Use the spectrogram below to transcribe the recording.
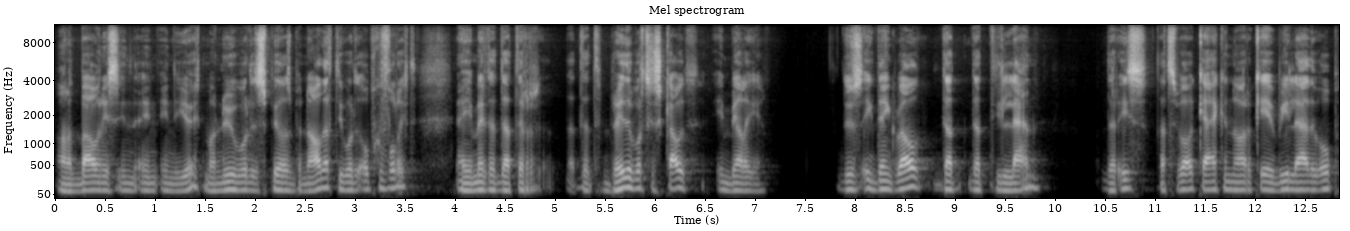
aan het bouwen is in, in, de jeugd. Maar nu worden de spelers benaderd, die worden opgevolgd. En je merkt dat, dat er dat het breder wordt gescout in België. Dus ik denk wel dat, dat die lijn er is. Dat ze wel kijken naar, oké, wie leiden we op?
